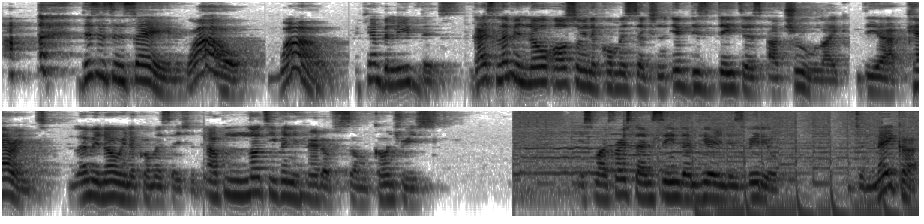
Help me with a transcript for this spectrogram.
this is insane. Wow. Wow. I can't believe this. Guys, let me know also in the comment section if these data are true, like they are current. Let me know in the comment section. I've not even heard of some countries. It's my first time seeing them here in this video. Jamaica,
